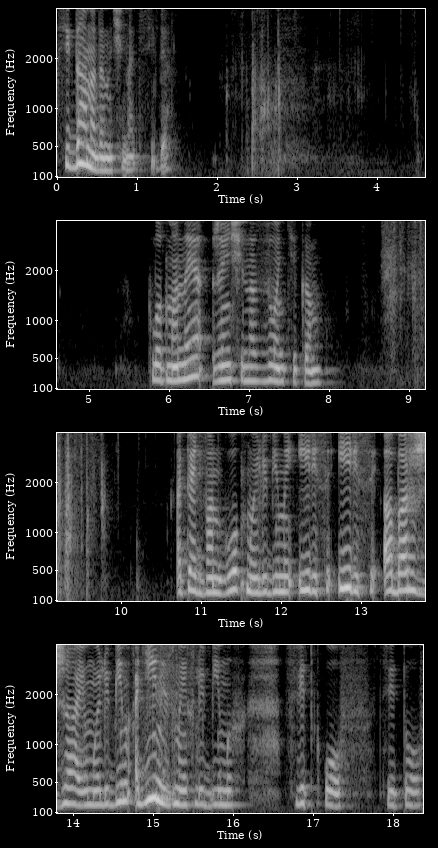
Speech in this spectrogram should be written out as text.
Всегда надо начинать с себя. Клод Мане «Женщина с зонтиком». Опять Ван Гог, мой любимый ирисы. Ирисы обожаю, мой любимый, один из моих любимых цветков, цветов.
